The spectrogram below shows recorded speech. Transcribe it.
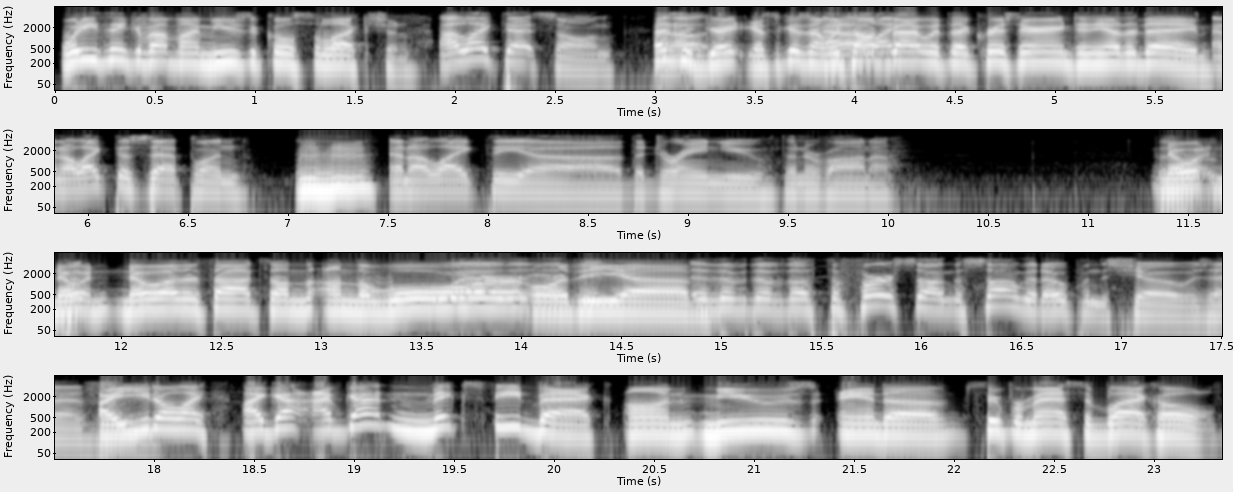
What do you think about my musical selection? I like that song. That's And a I- great that's a good song. We talked like- about it with uh, Chris Harrington the other day. And I like the Zeppelin, Mhm. and I like the uh, the Drain You, the Nirvana. No The- no but- no other thoughts on on the war Well, or the uh the, the, the, the first song, the song that opened the show is uh, you don't like I got I've gotten mixed feedback on Muse and uh Supermassive Black Hole.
